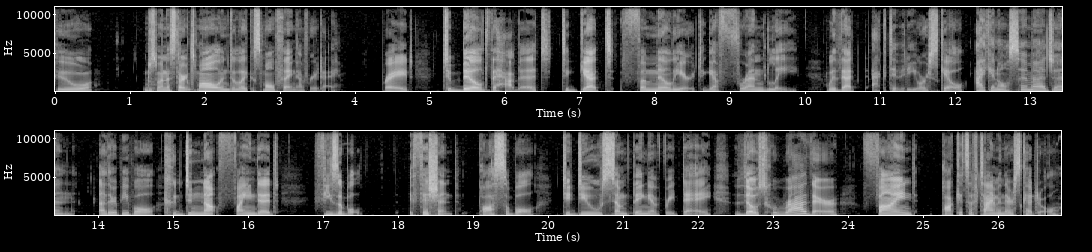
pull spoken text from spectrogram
who just want to start small and do like a small thing every day, right? To build the habit, to get familiar, to get friendly with that activity or skill. I can also imagine other people who do not find it feasible, efficient, possible to do something every day. Those who rather find pockets of time in their schedule,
